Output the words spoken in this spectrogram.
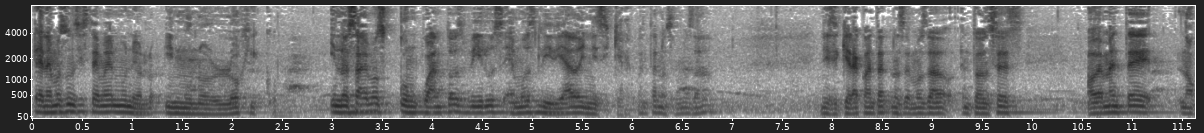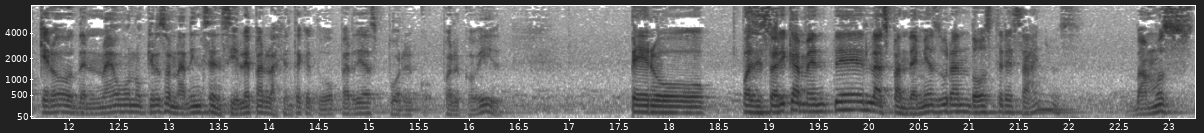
tenemos un sistema inmunológico y no sabemos con cuántos virus hemos lidiado y ni siquiera cuenta nos hemos dado. Ni siquiera cuenta nos hemos dado. Entonces, obviamente, no quiero, de nuevo, no quiero sonar insensible para la gente que tuvo pérdidas por el, por el COVID. Pero, pues históricamente las pandemias duran dos, tres años. Vamos,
